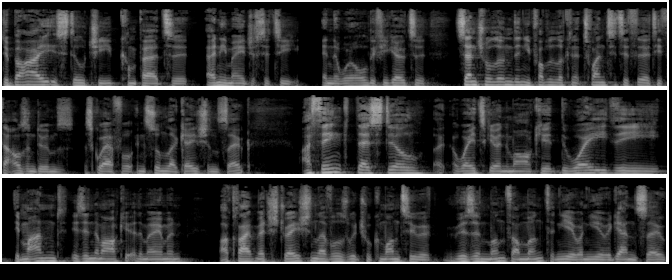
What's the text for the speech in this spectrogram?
Dubai is still cheap compared to any major city in the world. If you go to central London, you're probably looking at 20 to 30,000 dirhams a square foot in some locations. So I think there's still a- a way to go in the market. The way the demand is in the market at the moment, our client registration levels, which we'll come on to, have risen month on month and year on year again. So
